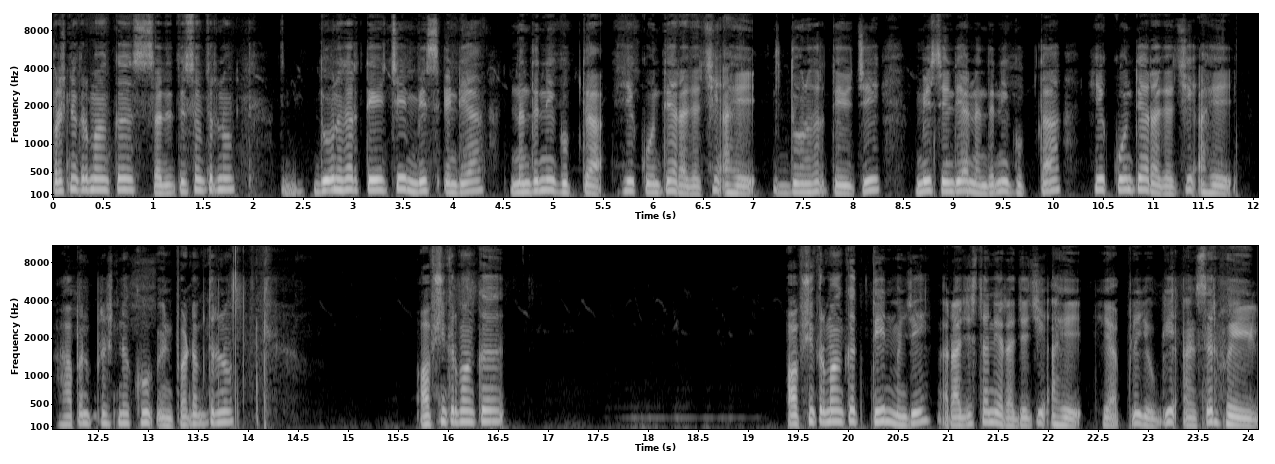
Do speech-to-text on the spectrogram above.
प्रश्न क्रमांक सदतीस मित्रांनो. दोन हजार तेवीसची मिस इंडिया नंदिनी गुप्ता ही कोणत्या राज्याची आहे? दोन हजार तेवीसची मिस इंडिया नंदिनी गुप्ता ही कोणत्या राज्याची आहे? हा पण प्रश्न खूप इम्पॉर्टंट मित्रांनो. ऑप्शन क्रमांक ऑप्शन क्रमांक तीन म्हणजे राजस्थान या राज्याची आहे. हे आपले योग्य आन्सर होईल.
